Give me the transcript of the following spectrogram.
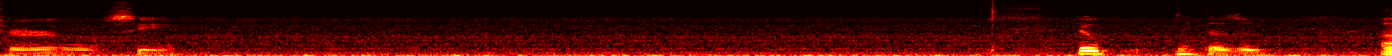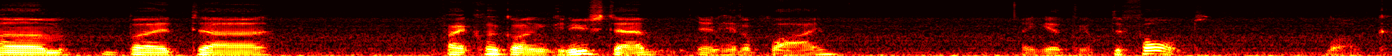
sure. We'll see. Nope, it doesn't. Um, but uh, I click on GNUstep and hit apply, I get the default look.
